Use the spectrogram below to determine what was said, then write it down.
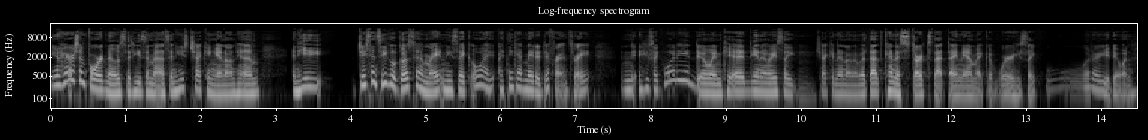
you know, Harrison Ford knows that he's a mess and he's checking in on him. And he, Jason Segel goes to him, right? And he's like, Oh, I, I think I made a difference, right? And he's like, What are you doing, kid? You know, he's like Mm. checking in on him. But that kind of starts that dynamic of where he's like, What are you doing?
